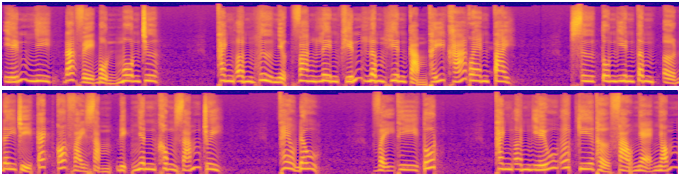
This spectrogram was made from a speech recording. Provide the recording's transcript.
Yến Nhi đã về bổn môn chưa? Thanh âm hư nhược vang lên khiến Lâm Hiên cảm thấy khá quen tai. Sư tôn yên tâm ở đây chỉ cách có vài dặm địch nhân không dám truy. Theo đâu? Vậy thì tốt. Thanh âm yếu ớt kia thở phào nhẹ nhõm,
